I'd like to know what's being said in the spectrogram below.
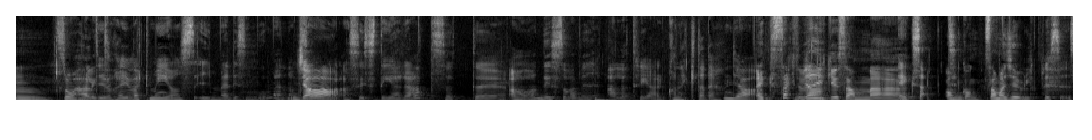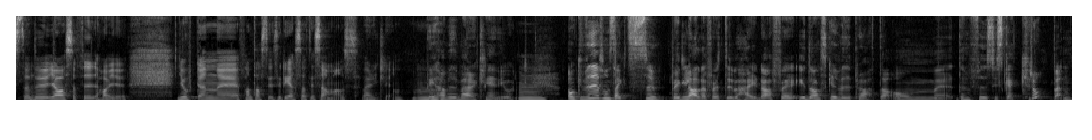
Mm, så härligt. Du har ju varit med oss i Medicine Woman också Ja. och assisterat. Så att, eh, ja, det är så vi alla tre är connectade. Ja, Exakt, vi Ja. gick ju samma exakt. omgång, samma jul. Precis. Så du, jag och Sofie har ju gjort en eh, fantastisk resa tillsammans, verkligen. Mm. Det har vi verkligen gjort. Mm. Och vi är som sagt superglada för att du är här idag, för idag ska vi prata om eh, den fysiska kroppen.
